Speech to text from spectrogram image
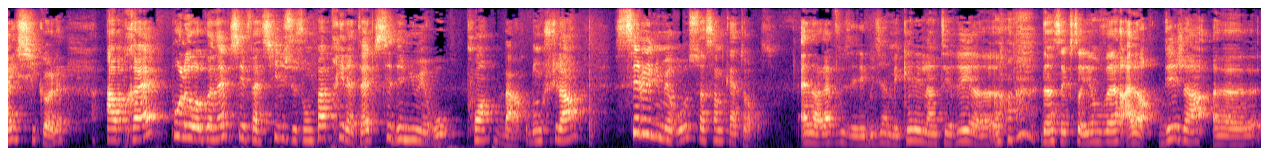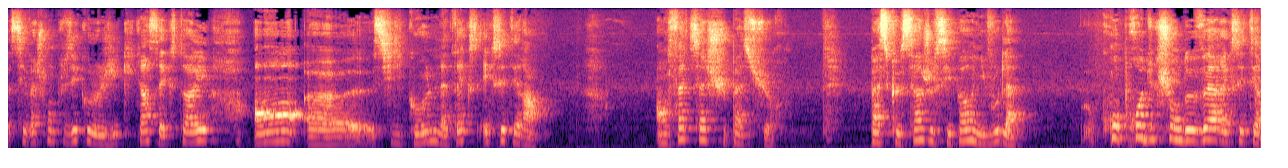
Icicle. Après, pour les reconnaître, c'est facile, ils se sont pas pris la tête, c'est des numéros, point barre. Donc celui-là, c'est le numéro 74. Alors là, vous allez vous dire, mais quel est l'intérêt euh, d'un sextoy en verre Alors déjà, euh, c'est vachement plus écologique qu'un sextoy en euh, silicone, latex, etc. En fait, ça, je suis pas sûre. Parce que ça, je sais pas au niveau de la coproduction de verre, etc.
